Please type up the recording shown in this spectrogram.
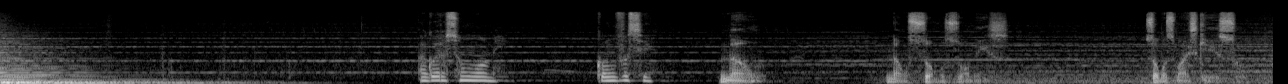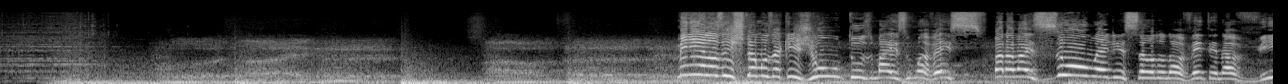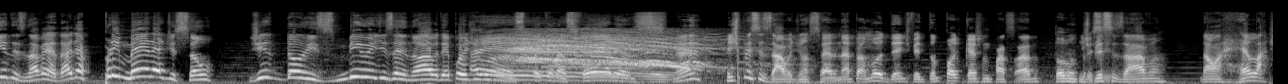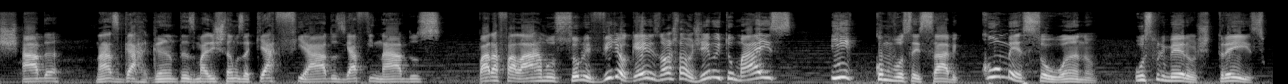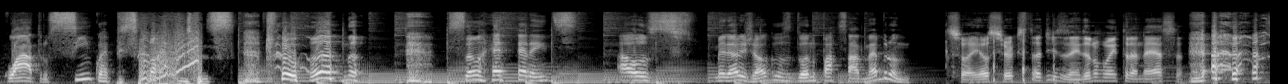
Agora sou um homem. Como você. Não. Não somos homens. Somos mais que isso. Meninos, estamos aqui juntos mais uma vez para mais uma edição do 99 Vidas. Na verdade, a primeira edição de 2019, depois de umas pequenas férias, né? A gente precisava de uma série, né? Pelo amor de Deus, a gente fez tanto podcast no passado. Todo A mundo gente precisa. precisava dar uma relaxada nas gargantas, mas estamos aqui afiados e afinados para falarmos sobre videogames, nostalgia e muito mais. E, como vocês sabem, começou o ano. Os primeiros 3, 4, 5 episódios do ano são referentes aos melhores jogos do ano passado, né, Bruno? Isso aí é o senhor que está dizendo, eu não vou entrar nessa.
